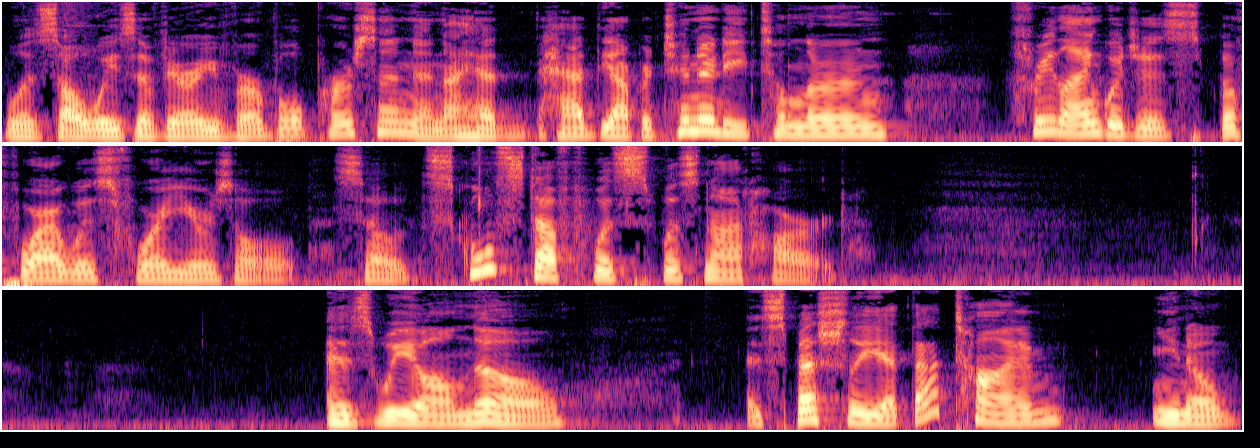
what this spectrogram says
was always a very verbal person, and I had had the opportunity to learn three languages before I was four years old. So school stuff was, was not hard. As we all know, especially at that time, you know,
